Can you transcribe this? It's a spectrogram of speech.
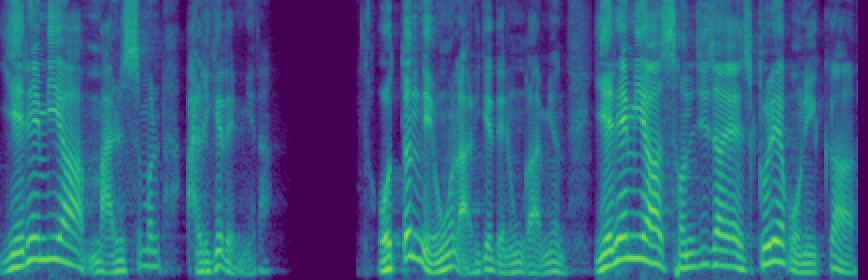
예레미야 말씀을 알게 됩니다. 어떤 내용을 알게 되는가 하면 예레미야 선지자의 글에 보니까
